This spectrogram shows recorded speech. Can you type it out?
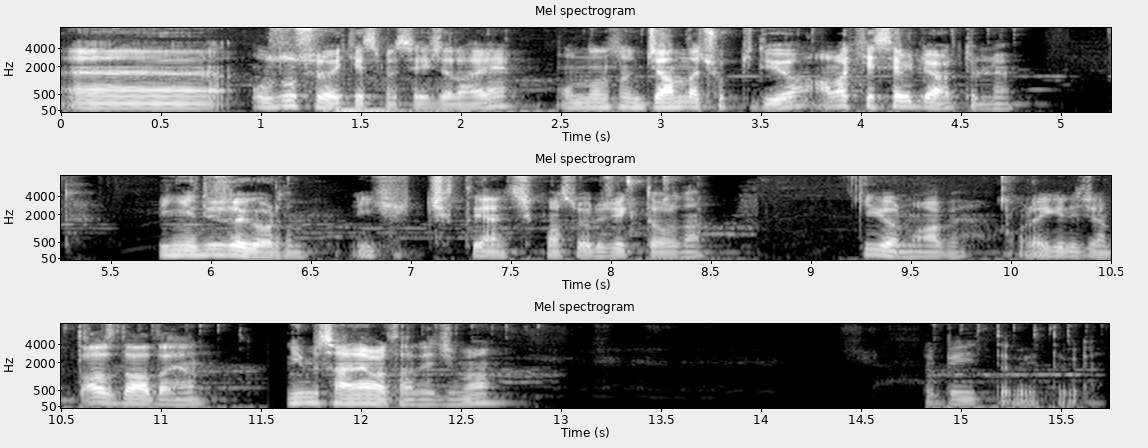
eee, uzun süre kesmesi ejderhayı. Ondan sonra can da çok gidiyor. Ama kesebiliyor her türlü. 1700 de gördüm. İyi çıktı yani çıkması ölecekti oradan. Gidiyorum abi. Oraya geleceğim. Az daha dayan. 20 saniye var tarayıcıma. Beyit de beyit de beyit.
